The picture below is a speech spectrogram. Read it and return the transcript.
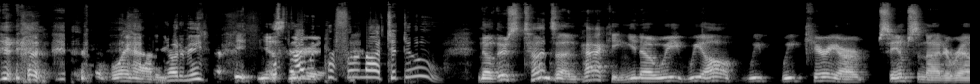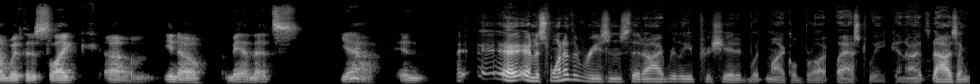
boy, howdy. You know what I mean? yes, Which I would is. prefer not to do. No, there's tons of unpacking. You know, we we all we we carry our Samsonite around with us, like, um, you know, man, that's yeah, and And it's one of the reasons that I really appreciated what Michael brought last week. And I, as I'm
